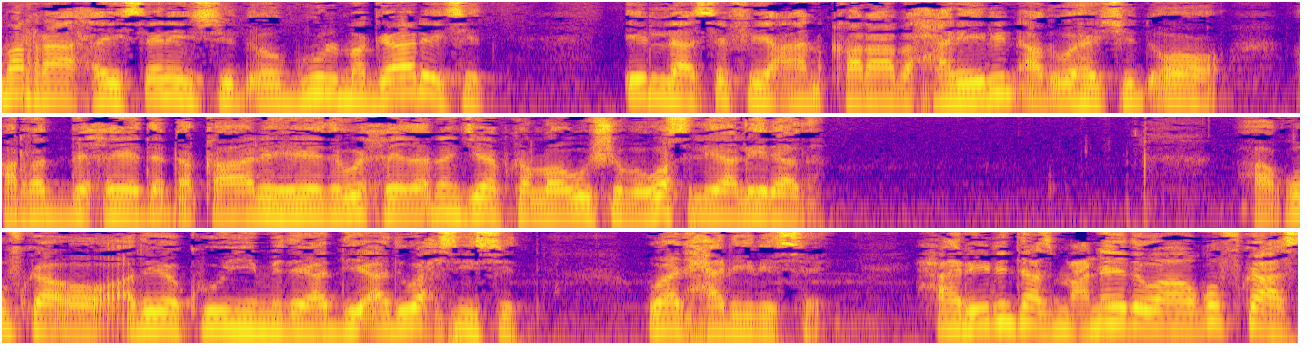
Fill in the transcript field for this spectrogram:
ma raaxaysanaysid oo guul ma gaaraysid ilaa si fiican qaraabo xariirin aad u heshid oo aradbaxeeda dhaqaalaheeda wixeeda dhan jeebka loogu shubo. Wasliyaa la yidhahda qofka oo adiga kuu yimiday haddii aad wax siisid waad xariirisay. Xariirintaas macnaheeda waa qofkaas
